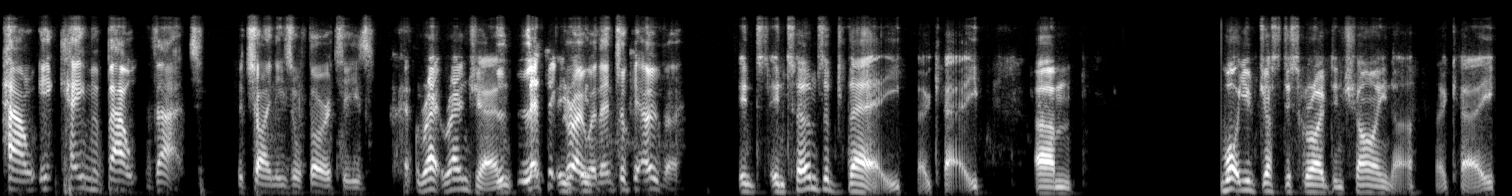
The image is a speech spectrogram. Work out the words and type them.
how it came about that the Chinese authorities Ranjan, let it grow it- and then took it over. in in terms of they, okay, um, what you've just described in China, okay,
